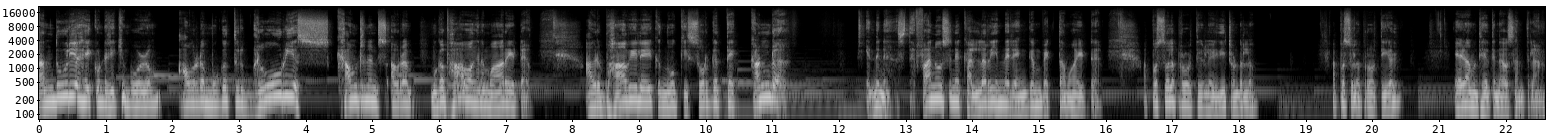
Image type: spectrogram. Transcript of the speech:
തന്തൂരിയായിക്കൊണ്ടിരിക്കുമ്പോഴും അവരുടെ മുഖത്തൊരു ഗ്ലോറിയസ് കൗണ്ടനൻസ് അവരുടെ മുഖഭാവം അങ്ങനെ മാറിയിട്ട് അവർ ഭാവിയിലേക്ക് നോക്കി സ്വർഗത്തെ കണ്ട് എന്തിന്? സ്തെഫാനോസിനെ കല്ലെറിയുന്ന രംഗം വ്യക്തമായിട്ട് അപ്പസ്വല പ്രവൃത്തികൾ എഴുതിയിട്ടുണ്ടല്ലോ. അപ്പസ്വല പ്രവൃത്തികൾ ഏഴാം അധ്യായത്തിന്റെ അവസാനത്തിലാണ്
